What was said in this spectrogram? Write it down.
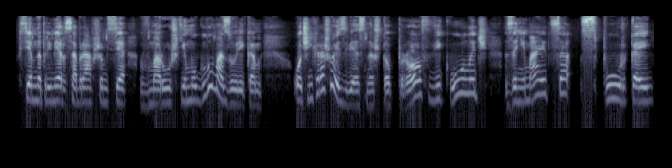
Всем, например, собравшимся в Марушьем углу мазурикам очень хорошо известно, что проф Викулыч занимается спуркой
